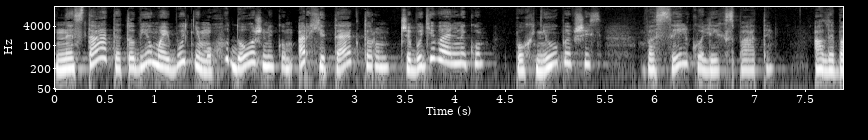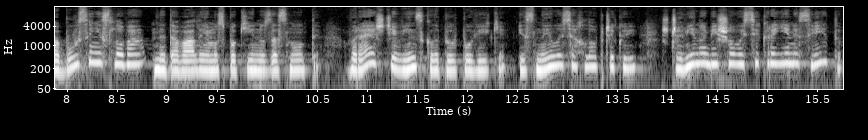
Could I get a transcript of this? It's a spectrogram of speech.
не стати тобі в майбутньому художником, архітектором чи будівельником. Похнюпившись, Василько ліг спати. Але бабусині слова не давали йому спокійно заснути. Врешті він склепив повіки, і снилося хлопчикові, що він обійшов усі країни світу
